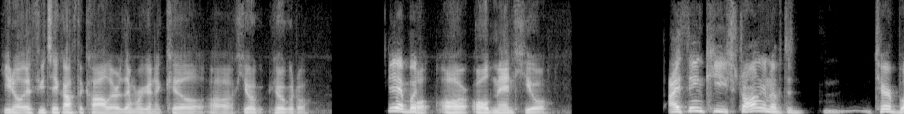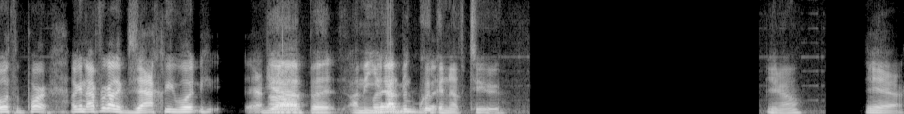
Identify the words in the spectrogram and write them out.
you know, if you take off the collar, then we're gonna kill uh Hyo- Hyogoro Yeah, but or, or old man Hyo? I think he's strong enough to tear both apart. Again, I forgot exactly what. He, uh, Yeah, but I mean, you gotta be quick but- enough too. You know. yeah.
